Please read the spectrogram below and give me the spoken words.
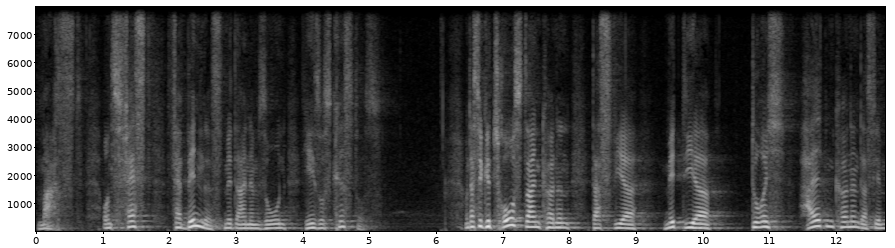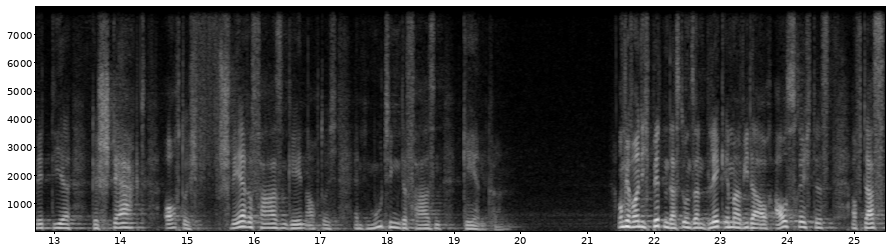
machst, uns fest verbindest mit deinem Sohn Jesus Christus. Und dass wir getrost sein können, dass wir mit dir durchhalten können, dass wir mit dir gestärkt auch durch schwere Phasen gehen, auch durch entmutigende Phasen gehen können. Und wir wollen dich bitten, dass du unseren Blick immer wieder auch ausrichtest auf das,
